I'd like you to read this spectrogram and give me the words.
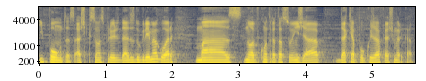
e pontas. Acho que são as prioridades do Grêmio agora, mas nove contratações já, daqui a pouco já fecha o mercado.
